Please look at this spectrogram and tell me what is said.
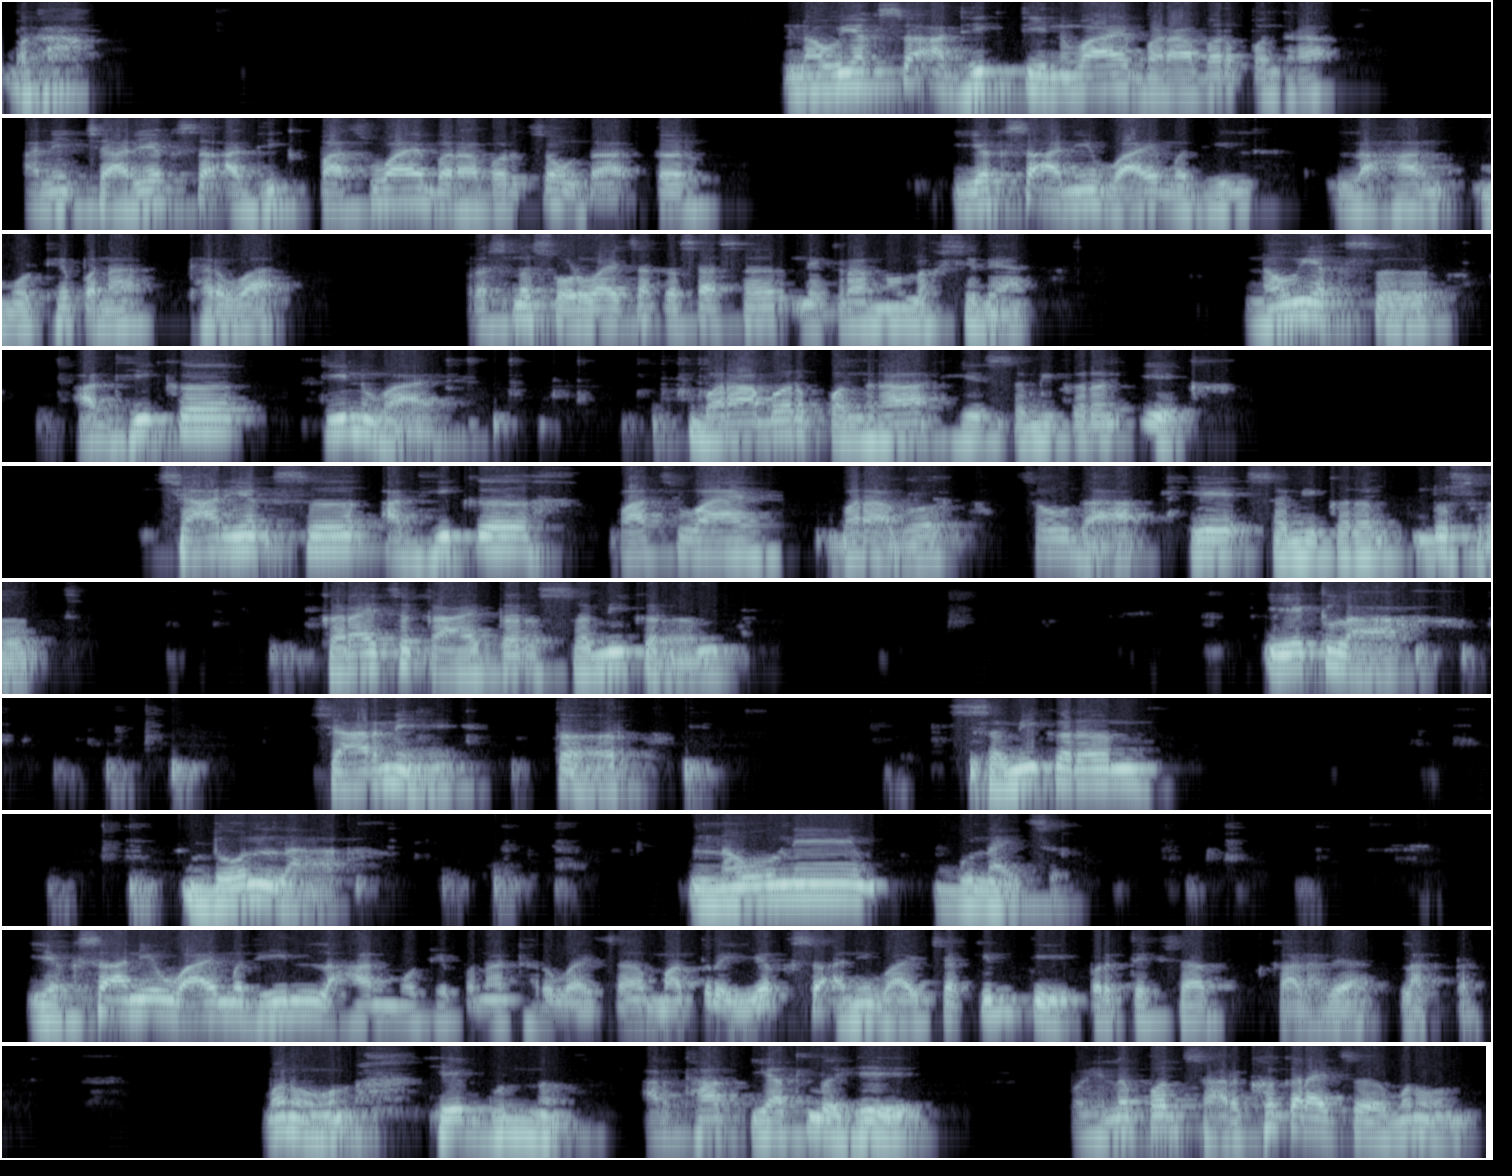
बघा. नऊ एक्स अधिक तीन वाय बराबर पंधरा आणि चार एक्स अधिक पाच वाय बराबर चौदा तर यक्ष आणि वाय मधील लहान मोठेपणा ठरवा. प्रश्न सोडवायचा कसा सर? लेकरांनो लक्ष द्या. नऊ एक्स अधिक तीन वाय बराबर पंधरा हे समीकरण एक. चार एक्स अधिक पाच वाय बराबर चौदा हे समीकरण दुसरं. करायचं काय? तर समीकरण एकला चारने तर समीकरण दोनला नऊने गुणायचं. यक्ष आणि वाय मधील लहान मोठेपणा ठरवायचा मात्र यक्ष आणि वायच्या किमती प्रत्यक्षात काढाव्या लागतात. म्हणून हे गुण अर्थात यातलं हे पहिलं पद सारखं करायचं म्हणून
